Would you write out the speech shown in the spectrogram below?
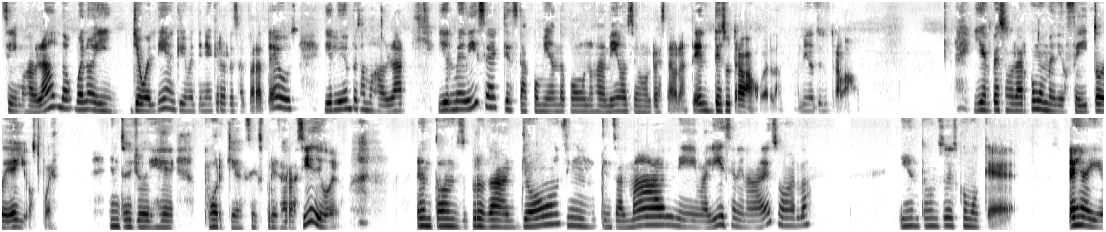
seguimos hablando. Bueno, y llegó el día en que yo me tenía que regresar para Teus y él y yo empezamos a hablar. Y él me dice que está comiendo con unos amigos en un restaurante de su trabajo, ¿verdad? Amigos de su trabajo. Y empezó a hablar como medio feito de ellos, pues. Entonces yo dije, ¿por qué se expresar así? Digo yo. Entonces, pero yo sin pensar mal, ni malicia, ni nada de eso, ¿verdad? Y entonces como que es ahí,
